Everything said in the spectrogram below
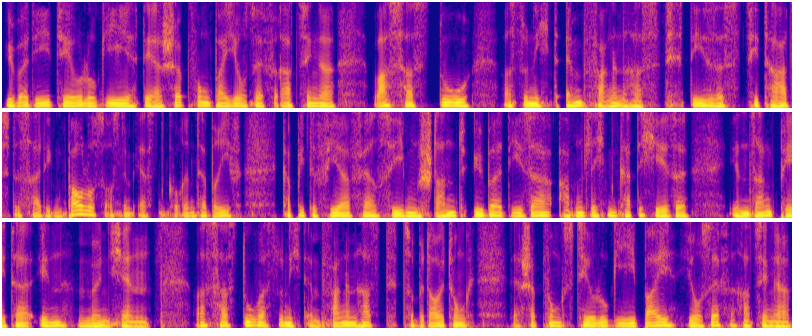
über die Theologie der Schöpfung bei Josef Ratzinger. Was hast du, was du nicht empfangen hast? Dieses Zitat des heiligen Paulus aus dem ersten Korintherbrief, Kapitel 4, Vers 7, stand über dieser abendlichen Katechese in St. Peter in München. Was hast du, was du nicht empfangen hast zur Bedeutung der Schöpfungstheologie bei Josef Ratzinger?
